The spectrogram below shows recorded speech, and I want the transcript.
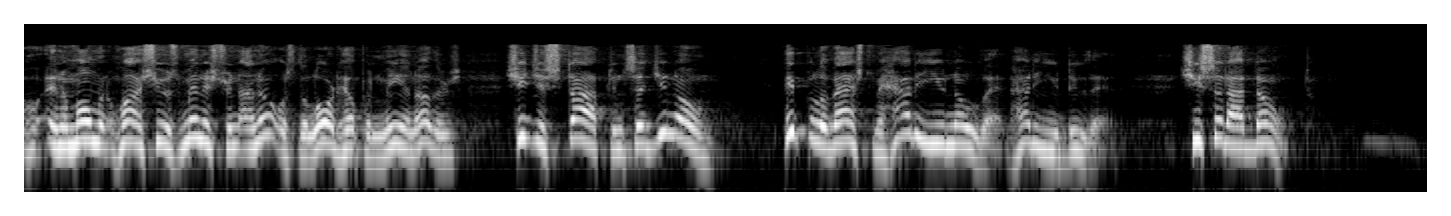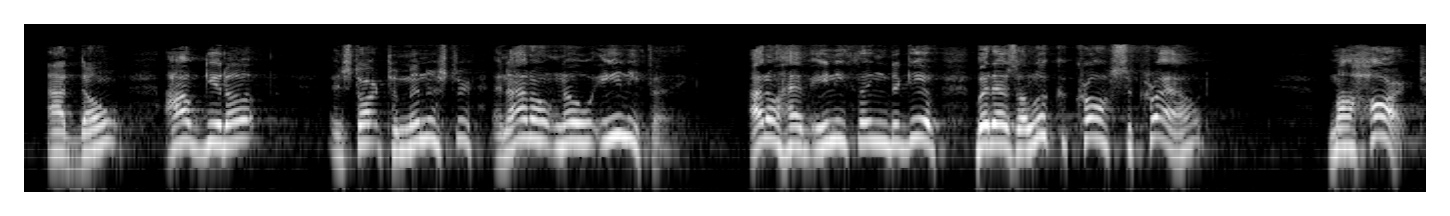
uh, in a moment while she was ministering, I know it was the Lord helping me and others. She just stopped and said, You know, People have asked me, How do you know that? How do you do that? She said, I don't. I don't. I'll get up and start to minister, and I don't know anything. I don't have anything to give. But as I look across the crowd, my heart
